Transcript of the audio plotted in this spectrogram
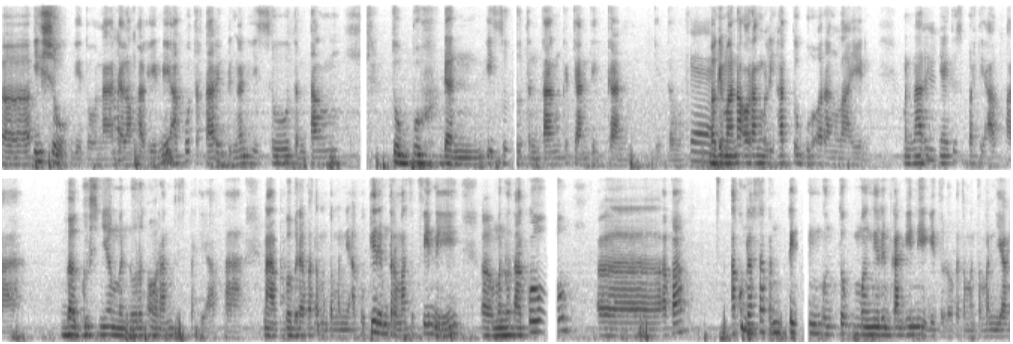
uh, isu gitu. Nah dalam hal ini aku tertarik dengan isu tentang tubuh dan isu tentang kecantikan gitu. Okay. bagaimana orang melihat tubuh orang lain? Menariknya hmm. itu seperti apa bagusnya menurut orang itu seperti apa. Nah, beberapa teman-teman yang aku kirim termasuk Vini, uh, menurut aku uh, apa? Aku merasa penting untuk mengirimkan ini gitu loh ke teman-teman yang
